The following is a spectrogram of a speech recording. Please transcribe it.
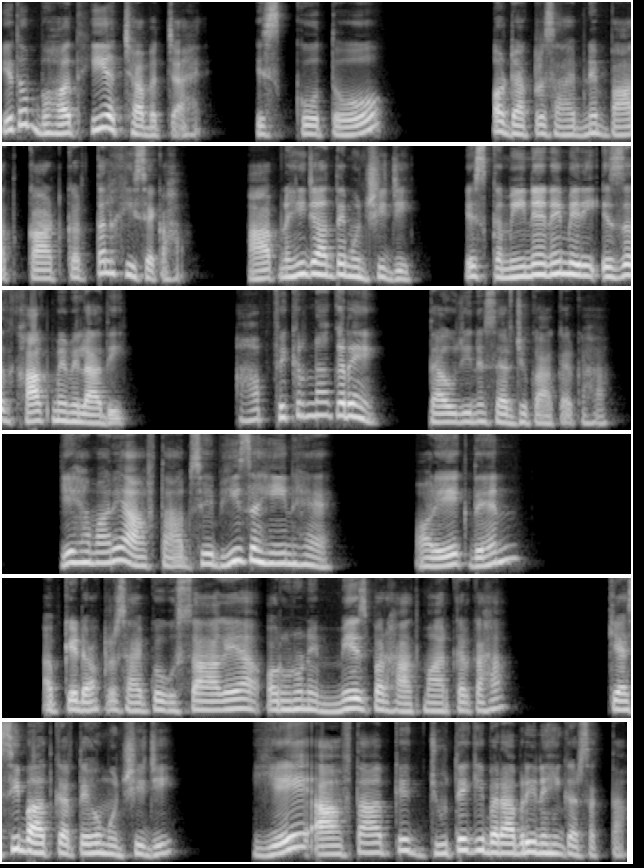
यह तो बहुत ही अच्छा बच्चा है। इसको तो और डॉक्टर साहब ने बात काट कर तलखी से कहा। आप नहीं जानते मुंशी जी, इस कमीने ने मेरी इज़्ज़त खाक में मिला दी। आप फ़िक्र ना करें। दाऊजी ने सर झुकाकर कहा यह हमारे आफताब से भी जहीन है। और एक दिन अब के डॉक्टर साहब को गुस्सा आ गया और उन्होंने मेज पर हाथ मारकर कहा, कैसी बात करते हो मुंशी जी? ये आफताब के जूते की बराबरी नहीं कर सकता।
